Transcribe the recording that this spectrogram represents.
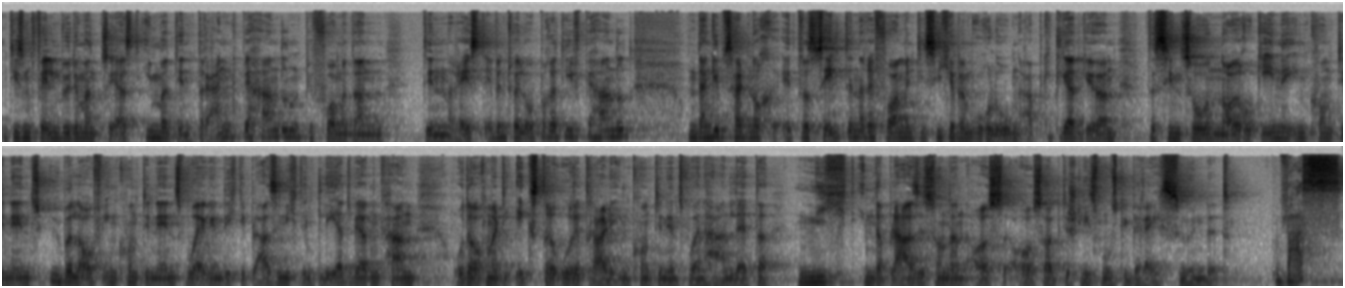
In diesen Fällen würde man zuerst immer den Drang behandeln, bevor man dann den Rest eventuell operativ behandelt. Und dann gibt es halt noch etwas seltenere Formen, die sicher beim Urologen abgeklärt gehören. Das sind so neurogene Inkontinenz, Überlaufinkontinenz, wo eigentlich die Blase nicht entleert werden kann. Oder auch mal die extrauretrale Inkontinenz, wo ein Harnleiter nicht in der Blase, sondern aus, außerhalb des Schließmuskelbereichs mündet. Was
